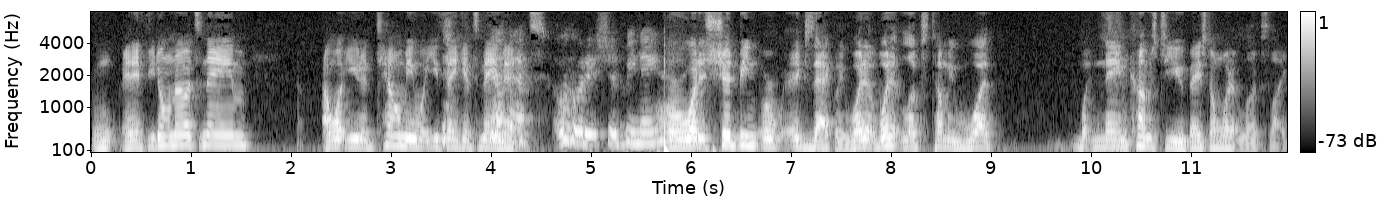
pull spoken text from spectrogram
and if you don't know its name, I want you to tell me what you think its name is, or what it should be named. or what it should be, or exactly what it what it looks. Tell me what what name comes to you based on what it looks like,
